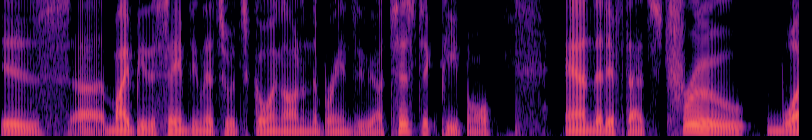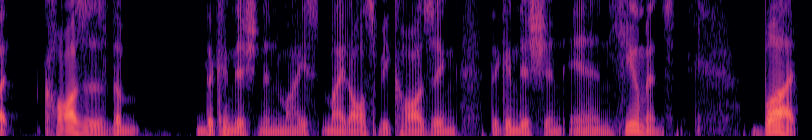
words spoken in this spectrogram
is uh, might be the same thing that's what's going on in the brains of the autistic people, and that if that's true, what causes the the condition in mice might also be causing the condition in humans. But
